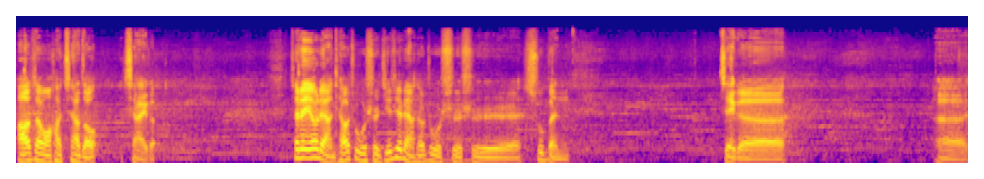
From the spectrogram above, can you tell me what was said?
好，再往下走，下一个，这里有两条注释，其实这两条注释是书本这个。呃，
